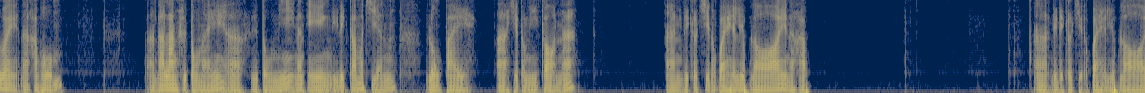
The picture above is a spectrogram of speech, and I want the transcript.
ด้วยนะครับผมด้านล่างคือตรงไหนอ่าคือตรงนี้นั่นเองเด็กๆก็มาเขียนลงไปอ่าเขียนตรงนี้ก่อนนะอ่าเด็กก็เขียนลงไปให้เรียบร้อยนะครับอ่าเด็กๆก็เขียนลงไปให้เรียบร้อย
